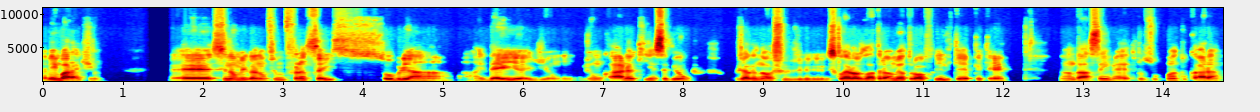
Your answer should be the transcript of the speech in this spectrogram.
É bem baratinho. É, se não me engano, é um filme francês sobre a, a ideia de um, de um cara que recebeu o diagnóstico de esclerose lateral amiotrófica ele quer, porque quer andar 100 metros, o quanto o cara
